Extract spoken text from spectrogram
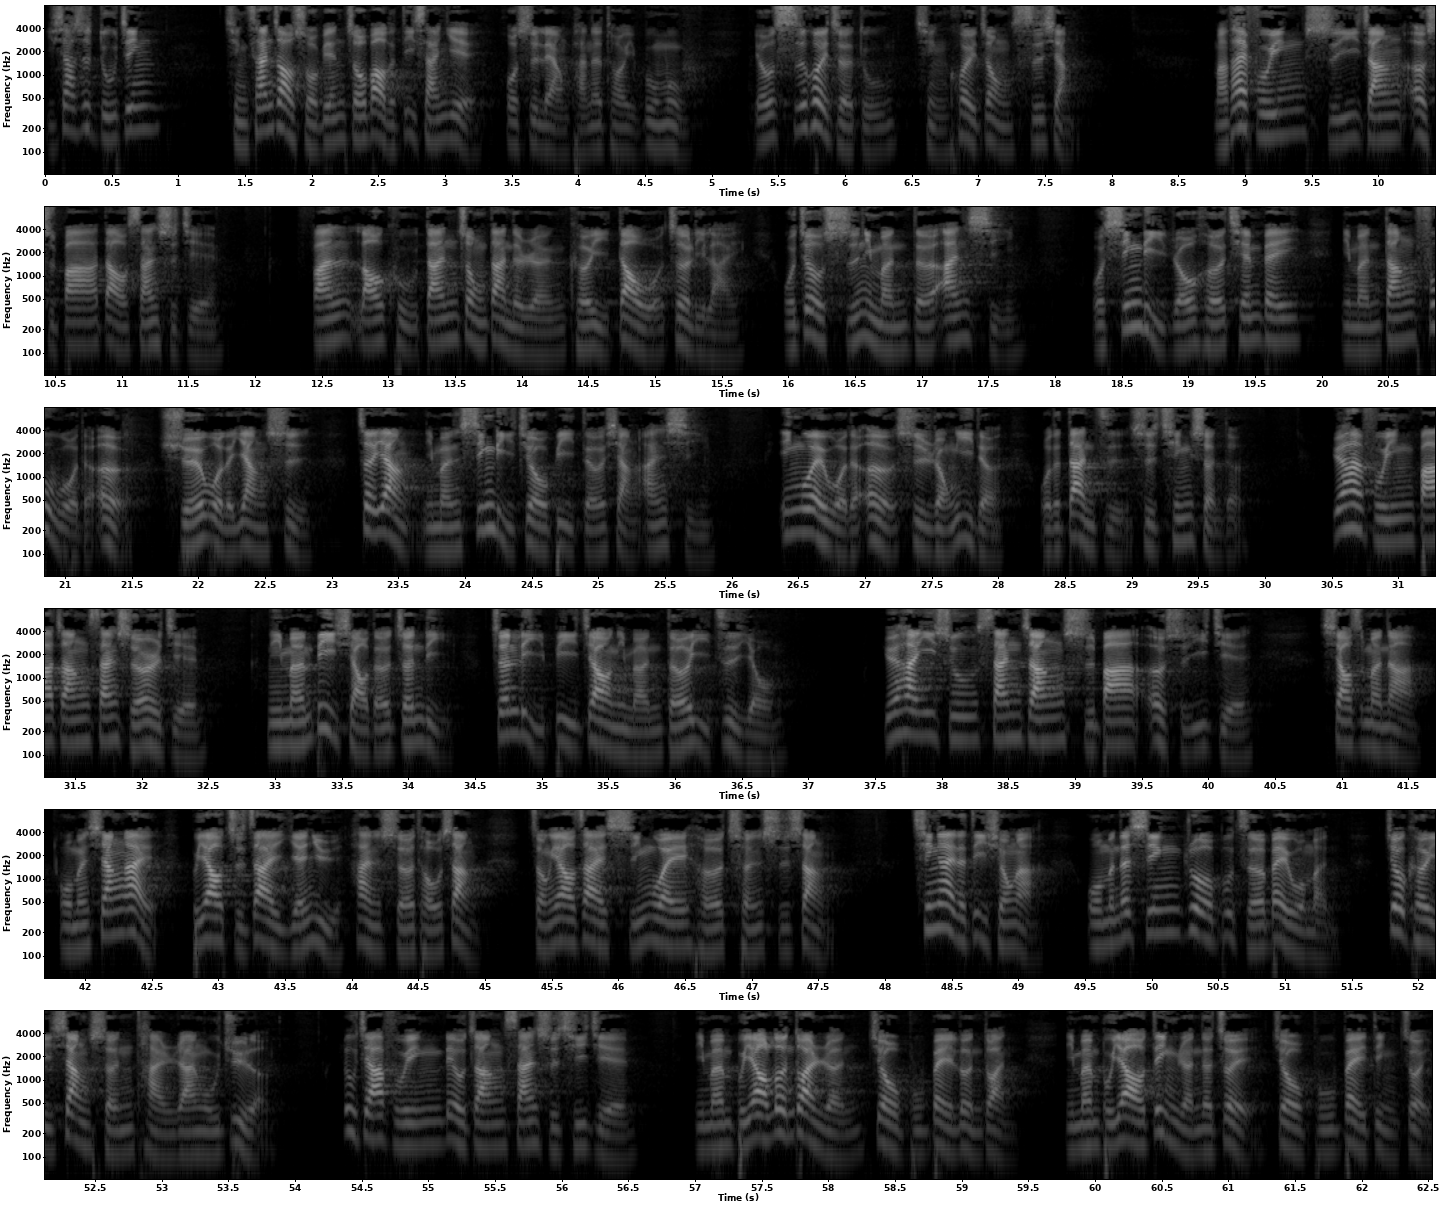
以下是读经，请参照手边周报的第三页，或是两盘的投影布幕，由思会者读，请会众思想。马太福音十一章二十八到三十节：凡劳苦担重担的人，可以到我这里来，我就使你们得安息。我心里柔和谦卑，你们当负我的轭，学我的样式，这样你们心里就必得享安息。因为我的轭是容易的，我的担子是轻省的。约翰福音八章三十二节：你们必晓得真理，真理必叫你们得以自由。约翰一书三章十八二十一节：小子们啊，我们相爱，不要只在言语和舌头上，总要在行为和诚实上。亲爱的弟兄啊，我们的心若不责备我们，就可以向神坦然无惧了。路加福音六章三十七节：你们不要论断人，就不被论断；你们不要定人的罪，就不被定罪；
